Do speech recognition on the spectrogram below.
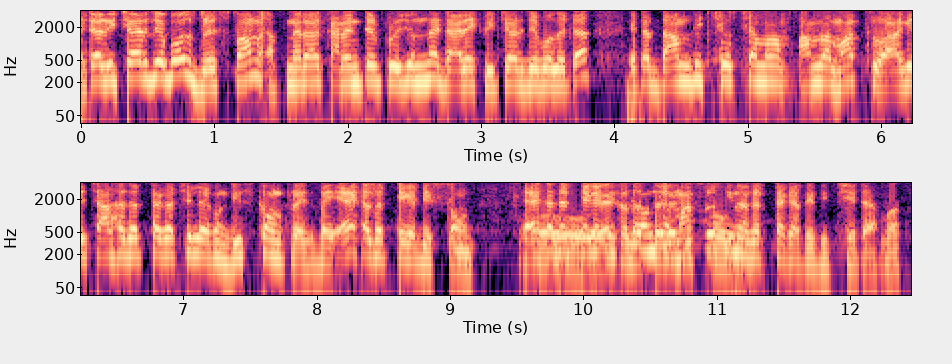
এটা রিচার্জেবল ব্রেস পাম্প আপনারা কারেন্টের প্রয়োজন নেই ডাইরেক্ট রিচার্জেবল এটা। এটার দাম দিচ্ছি হচ্ছে আমরা মাত্র আগে চার হাজার টাকা ছিল এখন ডিসকাউন্ট প্রাইস ভাই এক হাজার টাকা ডিসকাউন্ট এক হাজার টাকা 1000 ডিসকাউন্টে মাত্র তিন হাজার টাকাতে দিচ্ছে এটা। মাত্র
